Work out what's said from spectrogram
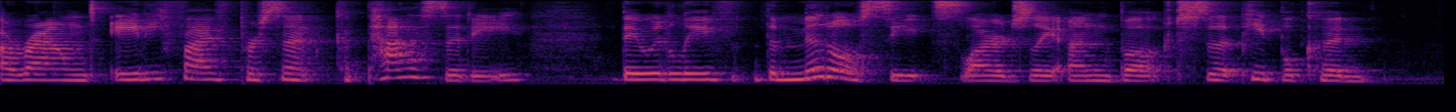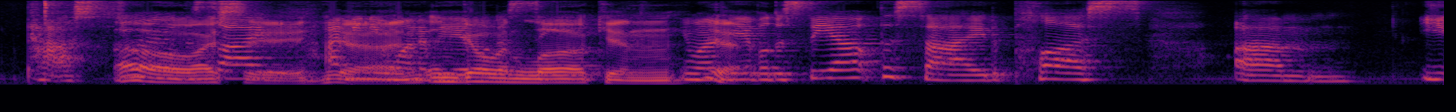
around 85% capacity. They would leave the middle seats largely unbooked so that people could pass through Oh, the I side. see. I mean, you want to be and go able and to look see, and- you want to yeah. be able to see out the side plus um you,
